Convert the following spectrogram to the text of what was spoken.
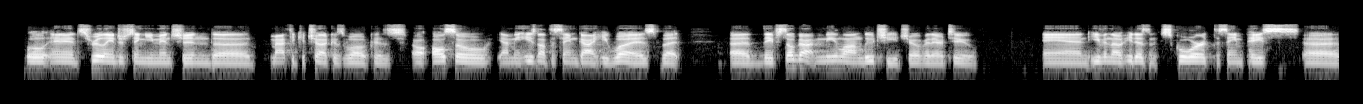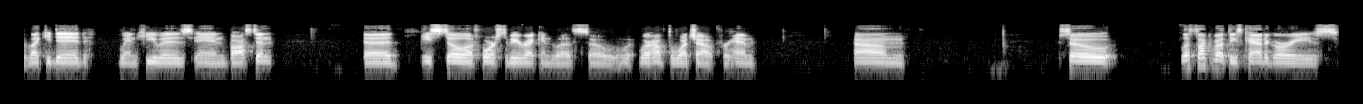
Well, and it's really interesting you mentioned uh, Matthew Tkachuk as well, because also, I mean, he's not the same guy he was, but uh, they've still got Milan Lucic over there too. And even though he doesn't score at the same pace uh, like he did when he was in Boston. Uh, he's still a force to be reckoned with, so we'll have to watch out for him. Um, so let's talk about these categories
